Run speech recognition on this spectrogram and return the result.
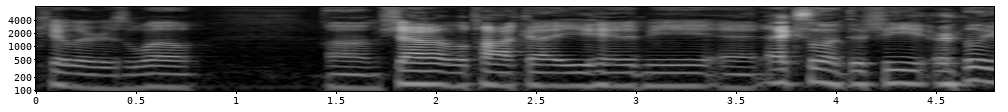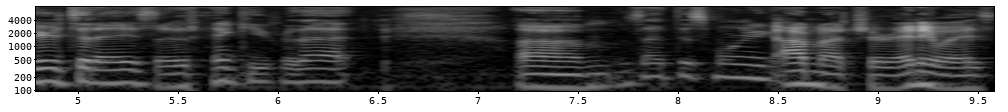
killer as well. Um, shout out Lopatka, you handed me an excellent defeat earlier today, so thank you for that. Um, was that this morning? I'm not sure. Anyways,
